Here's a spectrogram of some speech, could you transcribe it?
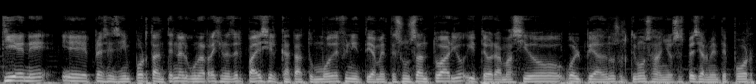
tiene eh, presencia importante en algunas regiones del país y el Catatumbo definitivamente es un santuario y Teorama ha sido golpeado en los últimos años, especialmente por,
